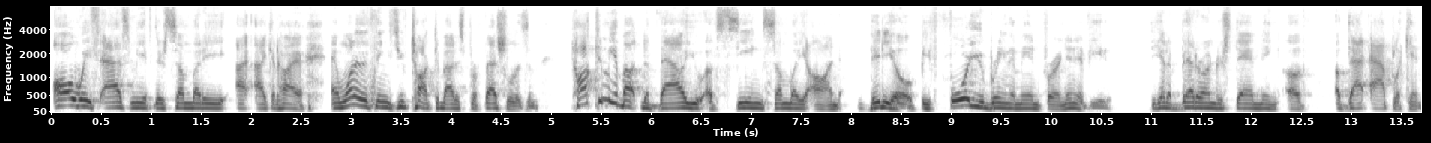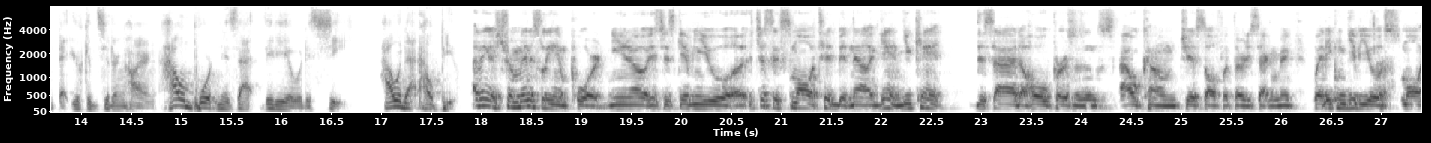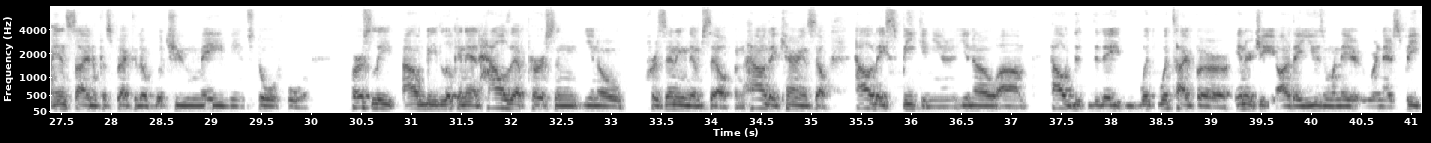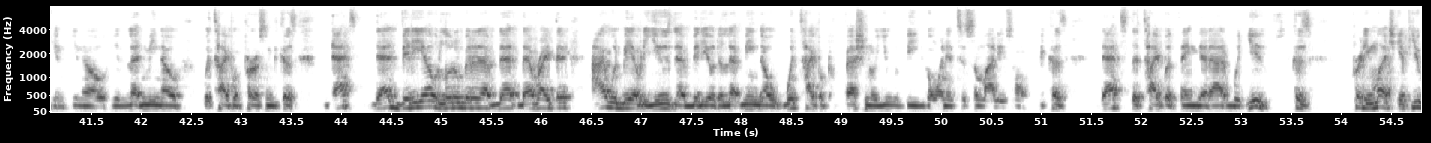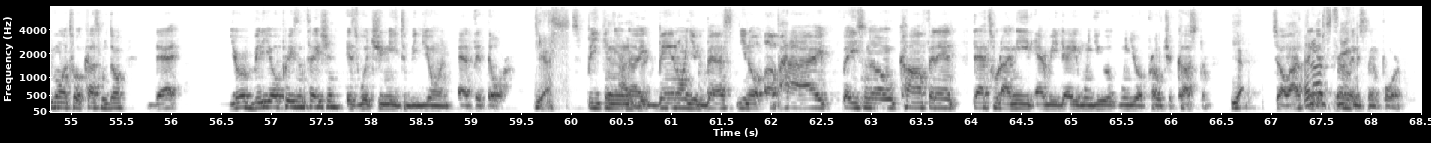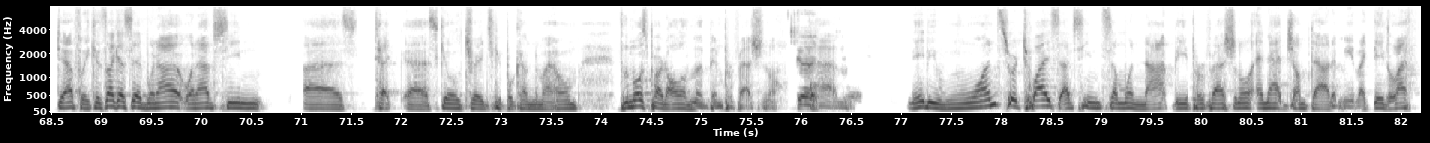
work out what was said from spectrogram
always asks me if there's somebody I, I can hire. And one of the things you've talked about is professionalism. Talk to me about the value of seeing somebody on video before you bring them in for an interview to get a better understanding of, of that applicant that you're considering hiring. How important is that video to see? How would that help you? I think it's tremendously important. You know, it's just giving you a, just a small tidbit. Now, again, you can't decide a whole person's outcome just off a 30 second video, but it can give you a small insight and perspective of what you may be in store for. Personally, I'll be looking at how's that person, you know, presenting themselves and how are they carrying themselves, how are they speaking, you know, you know, um, how do, they, what, what type of energy are they using when they when they're speaking, you know, letting me know what type of person because that's that video, a little bit of that, that that right there, I would be able to use that video to let me know what type of professional you would be going into somebody's home because that's the type of thing that I would use because pretty much if you go into a customer door, that your video presentation is what you need to be doing at the door. Yes. Speaking and like being on your best, you know, up high, facing them, confident. That's what I need every day when you when you approach a customer. Yeah. So I think and it's I've tremendously seen, important. Definitely, because like I said, when I when I've seen uh, tech uh, skilled tradespeople come to my home, for the most part, all of them have been professional. Good. Um, maybe once or twice I've seen someone not be professional, and that jumped out at me. Like they left,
